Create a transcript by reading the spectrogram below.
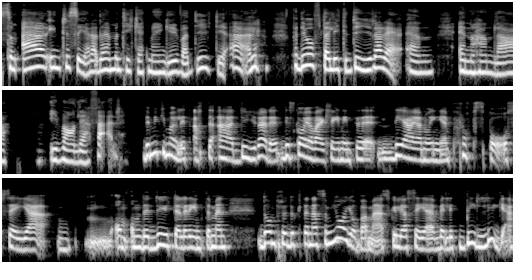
som är intresserade men tycker att men gud vad dyrt det är. För det är ofta lite dyrare än, än att handla i vanlig affär. Det är mycket möjligt att det är dyrare. Det ska jag verkligen inte. Det är jag nog ingen proffs på att säga om, om det är dyrt eller inte. Men de produkterna som jag jobbar med skulle jag säga är väldigt billiga.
